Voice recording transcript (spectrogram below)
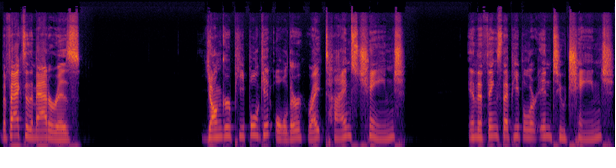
the fact of the matter is younger people get older right? Times change and the things that people are into change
